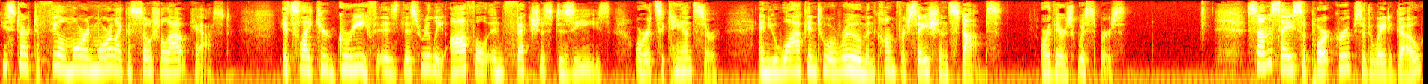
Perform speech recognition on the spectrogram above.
you start to feel more and more like a social outcast. It's like your grief is this really awful infectious disease or it's a cancer. And you walk into a room and conversation stops or there's whispers. Some say support groups are the way to go.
